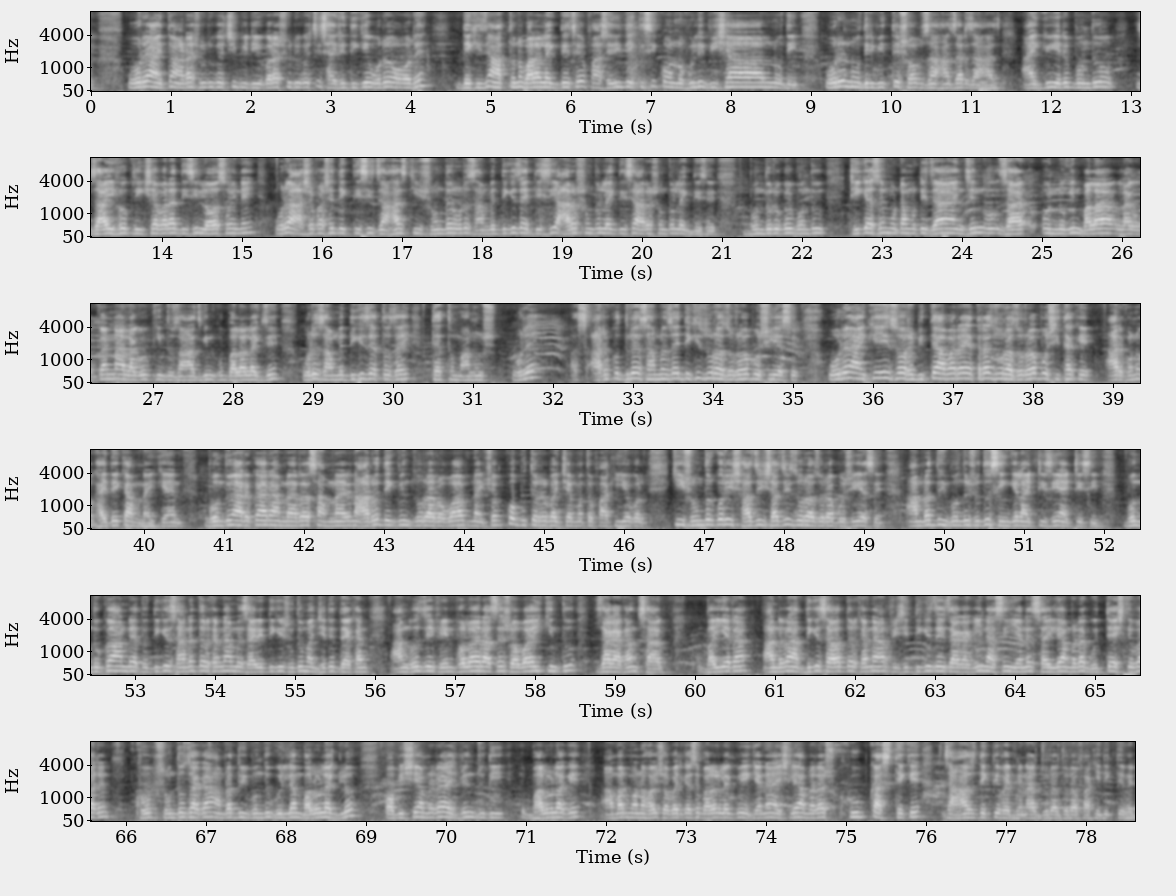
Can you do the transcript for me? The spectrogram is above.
ওরে আইতে আঁটা শুরু করছি, ভিডিও করা শুরু করছি সাইডের দিকে ওরে ওরে দেখি যে আত্মনো ভালো লাগতেছে। পাশে দিয়ে দেখতেছি কর্ণফুলি বিশাল নদী। ওরে নদীর ভিতরে সব জাহাজ আর জাহাজ। আইকে এরে বন্ধু যাই হোক, রিক্সা ভাড়া দিছি লস হয় নাই। ওরা আশেপাশে দেখতেছি, জাহাজ কি সুন্দর, ওরা সামনের দিকে যাইতেছি আরও সুন্দর লাগতেছে আরও সুন্দর লাগতেছে। বন্ধুর কই, বন্ধু, ঠিক আছে, মোটামুটি যা আনছেন যা অন্য কিন বালা লাগুক আর না লাগুক, কিন্তু জাহাজ কিন খুব ভালো লাগছে। ওরা সামনের দিকে যেত যায় তেত মানুষ। ওরে আরও কদূরে সামনে যাই দেখি জোড়া জোড়া বসি আছে। ওরে শহরের ভিতরে আবার এতটা জোড়া জোড়া বসি থাকে। আর কোনো খাইতে কাম নাই কেন? বন্ধু আর আর আপনারা সামনে আরও দেখবেন জোড়ার অভাব নাই সব কবুতরের বাচ্চার মতো ফাঁকিয়ে গল। কি সুন্দর করে সাজি সাজি জোড়া জোড়া বসি আছে। আমরা দুই বন্ধু শুধু সিঙ্গেল আইটিসি আইটিসি বন্ধুকে আমরা এত দিকে সানের দরকার না আমরা চারিদিকে শুধু মানুষদের দেখান। আঙ্গ যে ফ্রেন্ড ফলোয়ার আছে, সবাই কিন্তু জাগা খান শাক ভাইয়েরা, আপনারা আর দিকে চাওয়ার দরকার না, আর পিসির দিকে যে জায়গা কিন আছে, ইয়ানে চাইলে আপনারা ঘুরতে আসতে পারেন। খুব সুন্দর জায়গা, আমরা দুই বন্ধু ঘুরলাম, ভালো লাগল। অবশ্যই আপনারা আসবেন, যদি ভালো লাগে। আমার মনে হয় সবার কাছে ভালো লাগবে, এখানে আসলে আপনারা খুব কাছ থেকে জাহাজ দেখতে পারবেন, আর জোড়া জোড়া পাখি দেখতে পারবেন।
